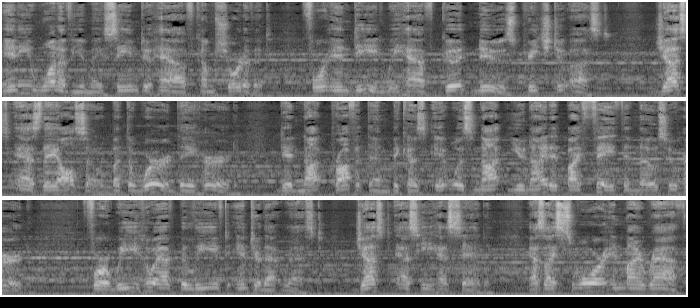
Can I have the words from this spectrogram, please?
any one of you may seem to have come short of it. For indeed we have good news preached to us, just as they also, but the word they heard did not profit them because it was not united by faith in those who heard. For we who have believed enter that rest, just as he has said, As I swore in my wrath,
